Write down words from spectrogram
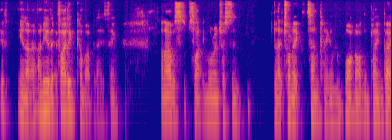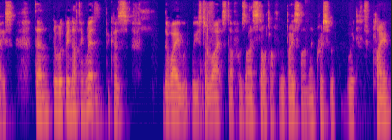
if you know, I knew that if I didn't come up with anything, and I was slightly more interested in electronic sampling and whatnot than playing bass, then there would be nothing written because the way we used to write stuff was I start off with a bass line, then Chris would, would play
